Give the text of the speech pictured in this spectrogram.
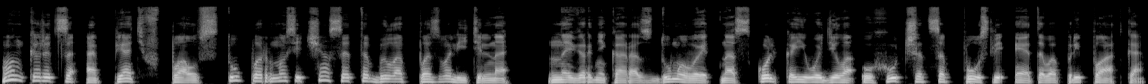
Он, кажется, опять впал в ступор, но сейчас это было позволительно. Наверняка раздумывает, насколько его дела ухудшатся после этого припадка.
